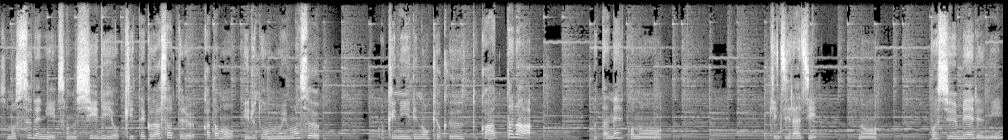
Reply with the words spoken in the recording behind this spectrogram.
そのすでにその CD を聴いてくださってる方もいると思います。お気に入りの曲とかあったらまたねこの「キジラジ」の募集メールに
